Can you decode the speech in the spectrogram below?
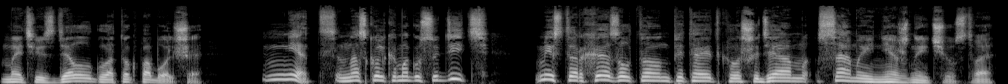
Мэтью сделал глоток побольше. «Нет, насколько могу судить, мистер Хэзлтон питает к лошадям самые нежные чувства,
